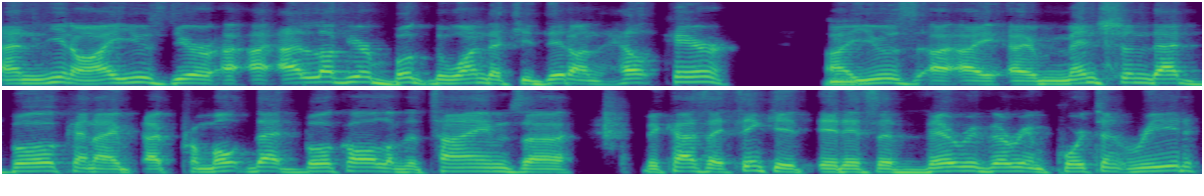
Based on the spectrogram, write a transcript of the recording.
and you know, I used your, I, I love your book, the one that you did on healthcare. Mm-hmm. I use, I, I mentioned that book and I, I promote that book all of the times uh, because I think it, it is a very, very important read.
